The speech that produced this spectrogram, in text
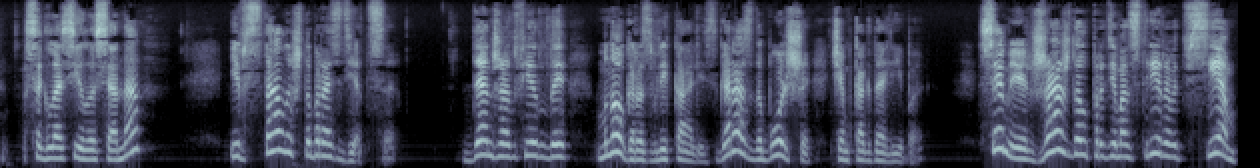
— согласилась она и встала, чтобы раздеться. Денджерфилды много развлекались, гораздо больше, чем когда-либо. Сэмюэль жаждал продемонстрировать всем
